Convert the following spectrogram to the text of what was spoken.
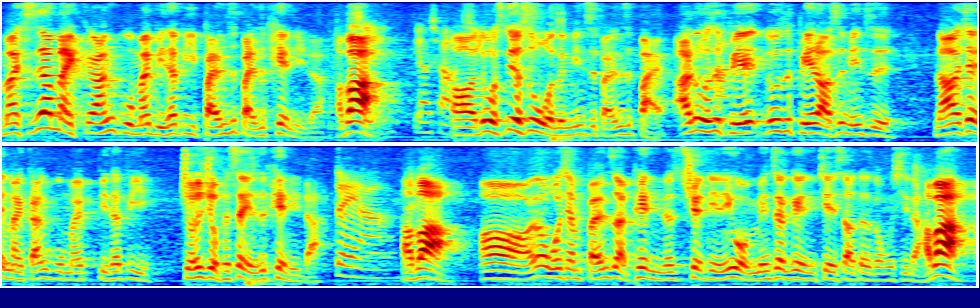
买，只要买港股、买比特币，百分之百是骗你的，好不好？要小哦，如果是又是我的名字，百分之百啊；如果是别如果是别老师名字，然后叫你买港股、买比特币，九十九 percent 也是骗你的啊，对啊，好不好？哦，那我想百分之百骗你的是确定，因为我没再给你介绍这个东西了，好不好？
